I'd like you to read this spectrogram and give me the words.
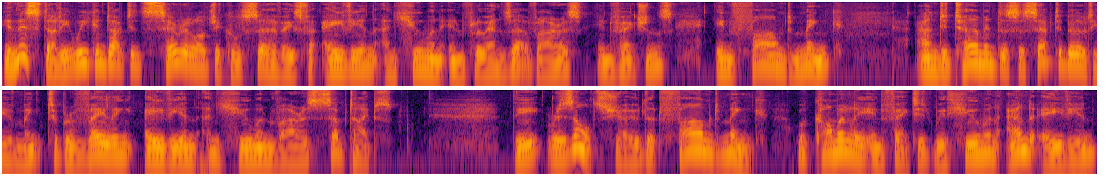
In this study, we conducted serological surveys for avian and human influenza virus infections in farmed mink and determined the susceptibility of mink to prevailing avian and human virus subtypes. The results showed that farmed mink were commonly infected with human and avian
